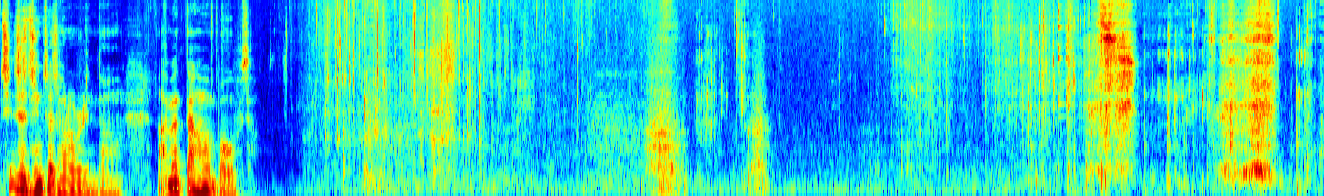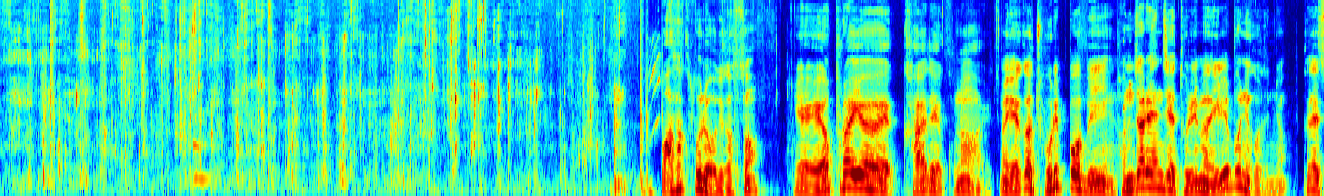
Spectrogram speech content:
치즈 진짜 잘 어울린다. 라면땅 한번 먹어보자 바삭 소리 어디 갔어? 얘 에어프라이어에 가야 되겠구나. 아, 얘가 조리법이 전자레인지에 돌리면 1분이거든요. 근데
